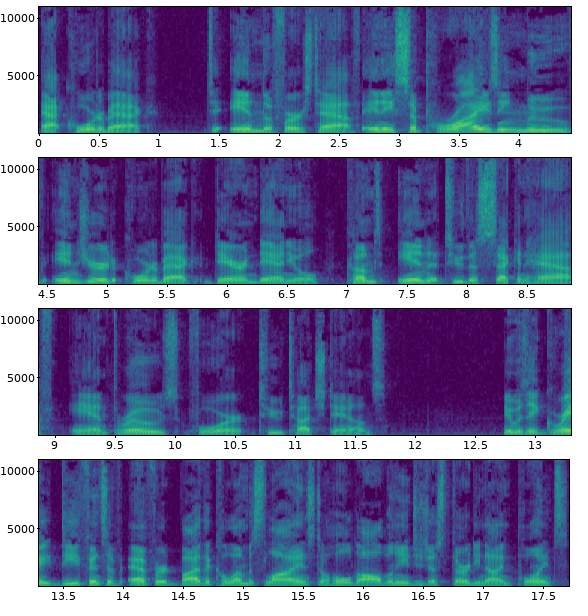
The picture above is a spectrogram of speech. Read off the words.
at quarterback to end the first half. In a surprising move, injured quarterback Darren Daniel comes into the second half and throws for two touchdowns. It was a great defensive effort by the Columbus Lions to hold Albany to just 39 points.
